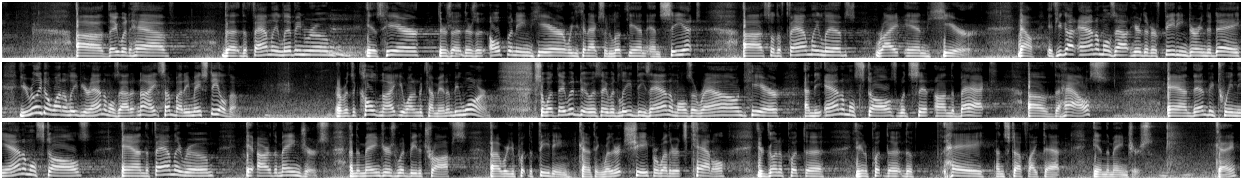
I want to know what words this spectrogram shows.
Uh, they would have the, the family living room is here. There's, a, there's an opening here where you can actually look in and see it. Uh, so the family lives right in here. Now, if you got animals out here that are feeding during the day, you really don't want to leave your animals out at night. Somebody may steal them. Or if it's a cold night, you want them to come in and be warm. So, what they would do is they would lead these animals around here, and the animal stalls would sit on the back of the house. And then between the animal stalls and the family room are the mangers. And the mangers would be the troughs uh, where you put the feeding kind of thing. Whether it's sheep or whether it's cattle, you're going to put the you're going to put the, the hay and stuff like that in the mangers. Okay?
